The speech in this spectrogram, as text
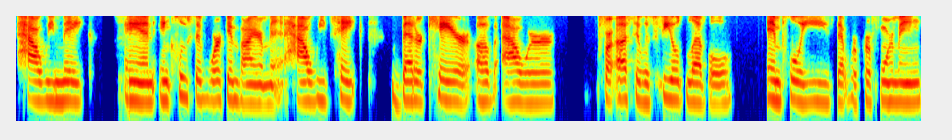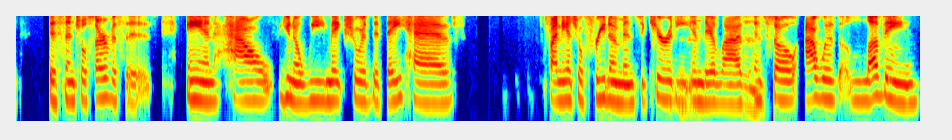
how we make an inclusive work environment, how we take better care of our, for us, it was field level employees that were performing essential services and how you know we make sure that they have financial freedom and security mm-hmm. in their lives mm-hmm. and so i was loving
